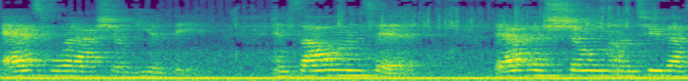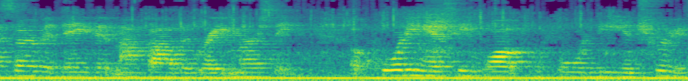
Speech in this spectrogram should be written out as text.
Ask what I shall give thee. And Solomon said, Thou hast shown unto thy servant David my father great mercy, according as he walked before thee in truth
